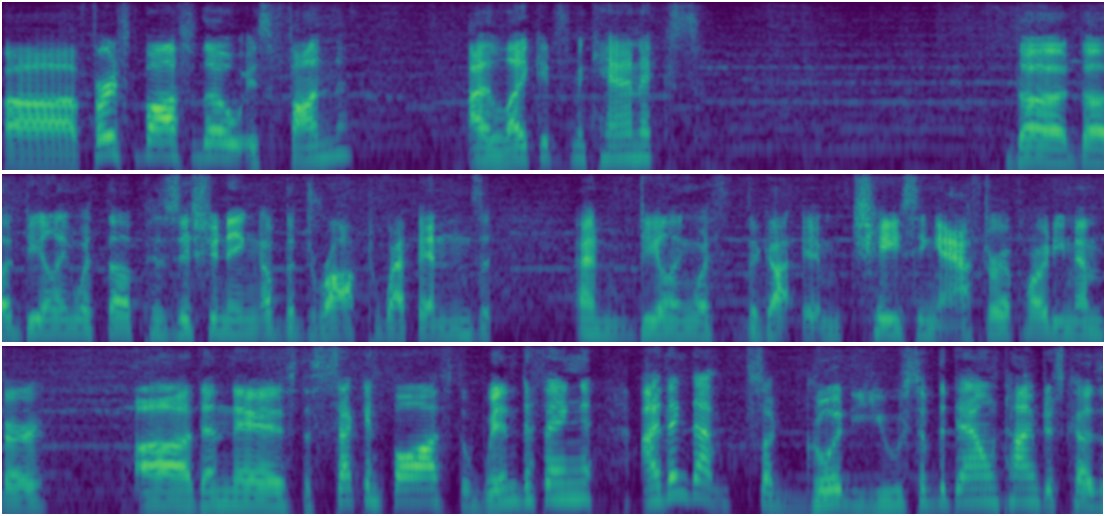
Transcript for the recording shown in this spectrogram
Uh, first boss, though, is fun. I like its mechanics. The, the dealing with the positioning of the dropped weapons and dealing with the guy um, chasing after a party member. Uh, then there's the second boss, the wind thing. I think that's a good use of the downtime just because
